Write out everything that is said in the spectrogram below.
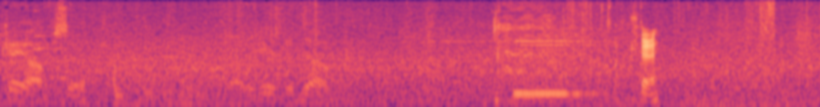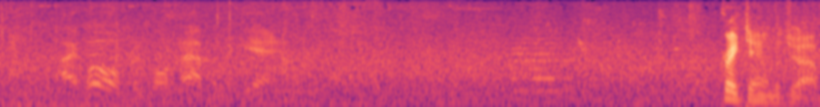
Okay, officer. Right, here's the dough. okay. I hope it won't happen again. Great day on the job.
